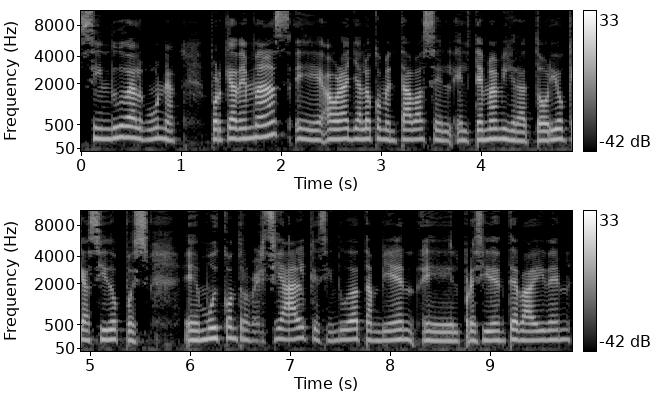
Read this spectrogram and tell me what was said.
Sin duda alguna, porque además, eh, ahora ya lo comentabas, el, el, tema migratorio que ha sido pues eh, muy controversial, que sin duda también eh, el presidente Biden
